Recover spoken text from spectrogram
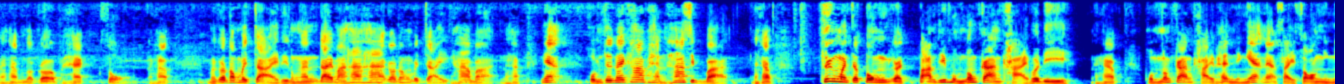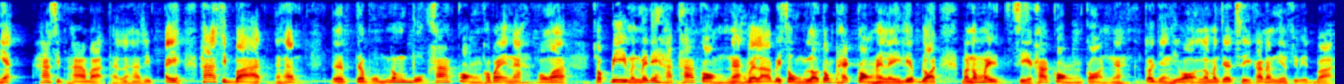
นะครับ แล้วก็แพ็คส่งนะครับ มันก็ต้องไปจ่ายที่ตรงนั้นได้มา 55 ก็ต้องไปจ่ายอีก 5 บาทนะครับเนี่ยผมจะได้ค่าแผ่น 50 บาทนะครับซึ่งมันจะตรงกับตามที่ผมต้องการขายพอดีนะครับผมต้องการขายแผ่นอย่างเงี้ยเนี่ยใส่ซองอย่างเงี้ยห้าสิบห้าบาทแผ่นละห้าสิบเอ้ยห้าสิบาทนะครับแต่แต่ผมต้องบวกค่ากล่องเข้าไปนะ เพราะว่าช้อปปี้มันไม่ได้หักค่ากล่องนะเวลาไปส่งเราต้องแพ็คกล่องอะไรเรียบร้อย มันต้องไปเสียค่ากล่องก่อนนะก็อย่างที่บอกแล้วมันจะเสียค่าธรรมเนียมสิบเอ็ดบาท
